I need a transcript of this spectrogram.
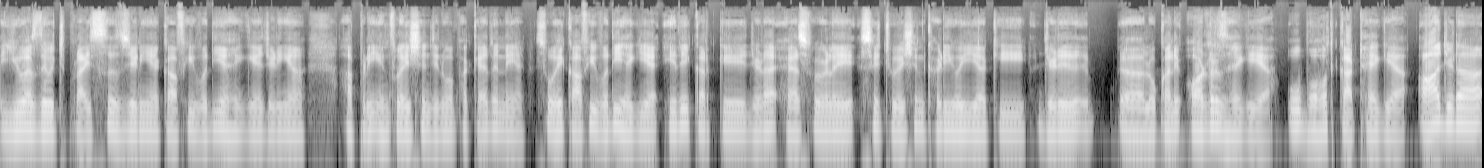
ਯੂ ਐਸ ਦੇ ਵਿੱਚ ਪ੍ਰਾਈਸਸ ਜਿਹੜੀਆਂ ਕਾਫੀ ਵਧੀਆ ਹੈਗੀਆਂ, ਜਿਹੜੀਆਂ ਆਪਣੀ ਇਨਫਲੇਸ਼ਨ ਜਿਹਨੂੰ ਆਪਾਂ ਕਹਿ ਦਿੰਨੇ ਆ। ਸੋ ਇਹ ਕਾਫੀ ਵਧੀ ਹੈਗੀ ਆ। ਇਹਦੇ ਕਰਕੇ ਜਿਹੜਾ ਇਸ ਵੇਲੇ ਸਿਚੁਏਸ਼ਨ ਖੜੀ ਹੋਈ ਆ ਕਿ ਜਿਹੜੇ ਲੋਕਾਂ ਦੇ ਆਰਡਰਸ ਹੈਗੇ ਆ, ਉਹ ਬਹੁਤ ਘੱਟ ਹੈਗੇ ਆ। ਆ ਜਿਹੜਾ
